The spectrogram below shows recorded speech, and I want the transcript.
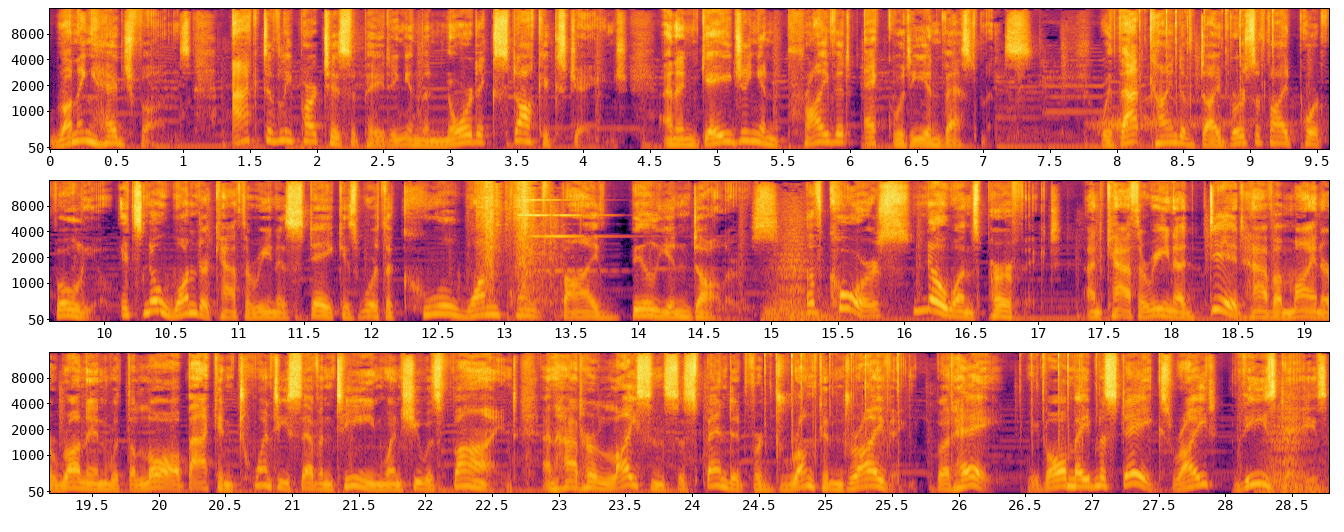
running hedge funds, actively participating in the Nordic Stock Exchange, and engaging in private equity investments. With that kind of diversified portfolio, it's no wonder Katharina's stake is worth a cool $1.5 billion. Of course, no one's perfect, and Katharina did have a minor run-in with the law back in 2017 when she was fined and had her license suspended for drunken driving. But hey, We've all made mistakes, right? These days,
